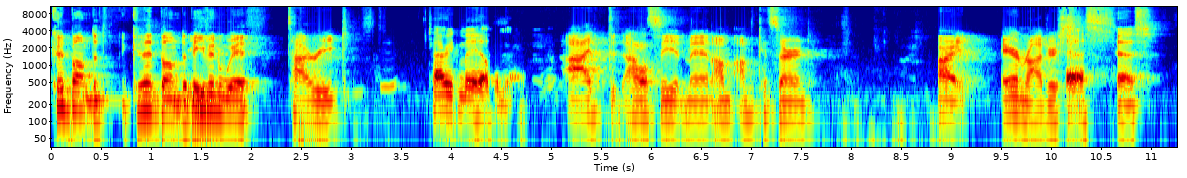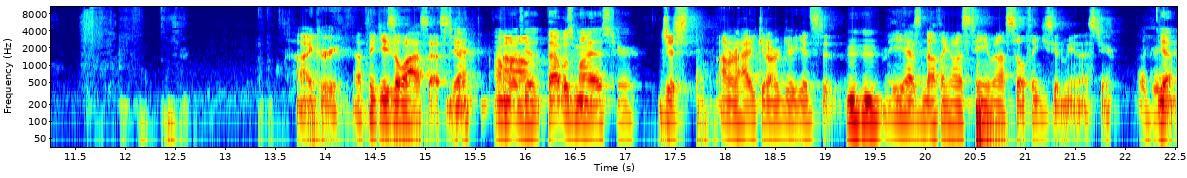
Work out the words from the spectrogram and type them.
Could bump to could bump to B. even with Tyreek, Tyreek may help him out. I, I don't see it, man. I'm I'm concerned. All right, Aaron Rodgers. S. S. I agree. I think he's the last S Yeah, tier. I'm with Um, you. That was my S tier. Just I don't know how you can argue against it. Mm-hmm. He has nothing on his team, and I still think he's going to be an S tier. Yeah.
